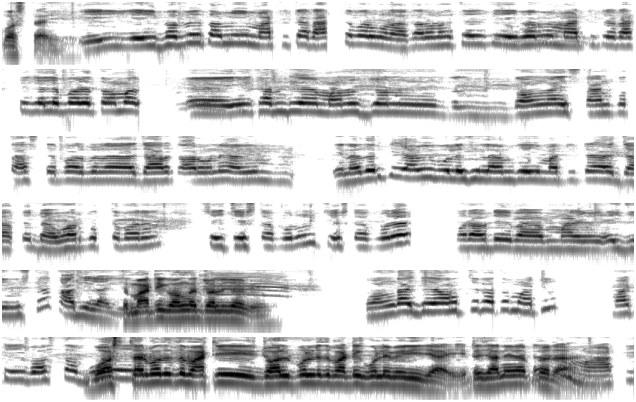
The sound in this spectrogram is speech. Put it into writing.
বস্তায়। এই এইভাবে তো আমি মাটিটা রাখতে পারব না। কারণ হচ্ছে যে এইভাবে মাটিটা রাখতে গেলে পরে তো আমার এইখান দিয়ে মানুষজন গঙ্গায় স্নান করতে আসতে পারবে না। যার কারণে আমি এনাদেরকেই আমি বলেছিলাম যে এই মাটিটা যাতে ব্যবহার করতে পারেন সেই চেষ্টা করুন। চেষ্টা করে মোটামুটি এই জিনিসটা কাজে লাগে মাটি গঙ্গার জলে যাবে? গঙ্গায় দেওয়া হচ্ছে না তো মাটি। মাটি বস্তা বস্তার মধ্যে তো মাটি জল পড়লে তো মাটি গলে বেরিয়ে যায়। এটা জানেন আপনারা? মাটি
